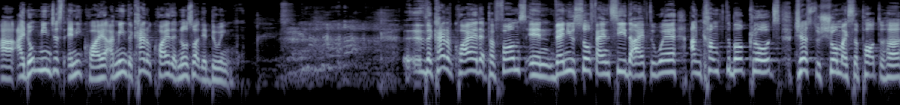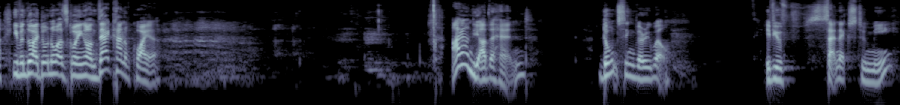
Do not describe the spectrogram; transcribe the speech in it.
uh, I don't mean just any choir, I mean the kind of choir that knows what they're doing. the kind of choir that performs in venues so fancy that I have to wear uncomfortable clothes just to show my support to her, even though I don't know what's going on. That kind of choir. I, on the other hand, don't sing very well. If you sat next to me,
